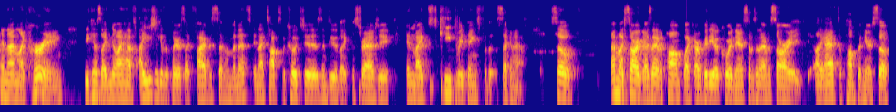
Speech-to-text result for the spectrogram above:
and I'm like hurrying because I know I have. I usually give the players like five to seven minutes, and I talk to the coaches and do like the strategy and my key three things for the second half. So I'm like, sorry guys, I had to pump. Like our video coordinator says, I'm sorry, like I have to pump in here. So,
